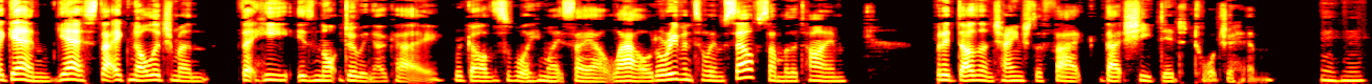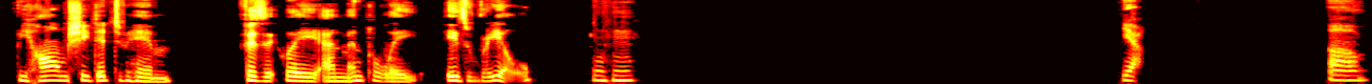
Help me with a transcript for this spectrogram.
again, yes, that acknowledgement that he is not doing okay, regardless of what he might say out loud or even to himself some of the time. But it doesn't change the fact that she did torture him. Mm-hmm. The harm she did to him physically and mentally is real. Mm-hmm. Yeah. Um,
